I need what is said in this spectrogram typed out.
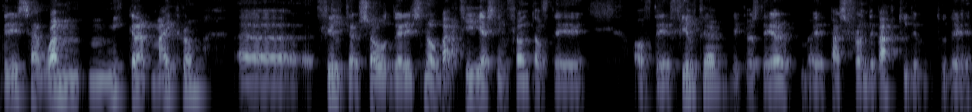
there is a one micron, micron uh, filter, so there is no bacteria in front of the of the filter because they are uh, passed from the back to the to the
